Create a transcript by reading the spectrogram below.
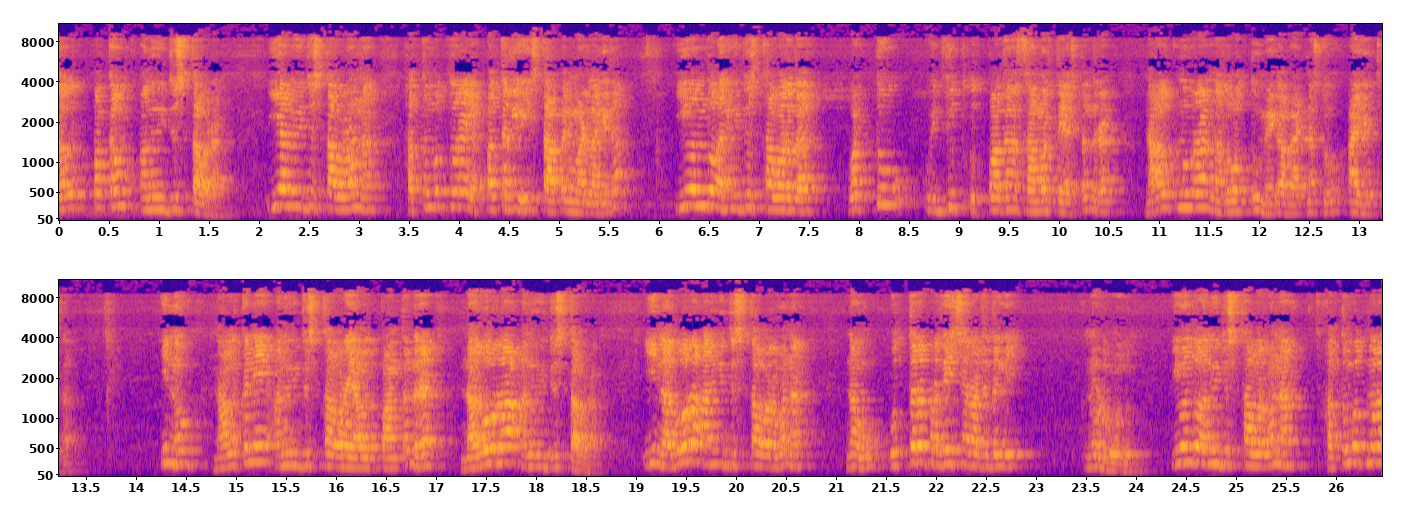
ಕಲ್ಪಕಂ ಅಣುವಿದ್ಯುತ್ ಸ್ಥಾವರ. ಈ ಅಣುವಿದ್ಯುತ್ ಸ್ಥಾವರವನ್ನ ಹತ್ತೊಂಬತ್ತು ನೂರ ಎಪ್ಪತ್ತರಲ್ಲಿ ಸ್ಥಾಪನೆ ಮಾಡಲಾಗಿದೆ. ಈ ಒಂದು ಅಣುವಿದ್ಯುತ್ ಸ್ಥಾವರದ ಒಟ್ಟು ವಿದ್ಯುತ್ ಉತ್ಪಾದನಾ ಸಾಮರ್ಥ್ಯ ಎಷ್ಟಂದ್ರ ನಾಲ್ಕುನೂರ ನಲವತ್ತು ಮೆಗಾವ್ಯಾಟ್ ನಷ್ಟು ಆಗಿರ್ತದ. ಇನ್ನು ನಾಲ್ಕನೇ ಅಣುವಿದ್ಯುತ್ ಸ್ಥಾವರ ಯಾವ್ದಪ್ಪ ಅಂತಂದ್ರೆ ನರೋರಾ ಅಣುವಿದ್ಯುತ್ ಸ್ಥಾವರ ಈ ನರೋರಾ ಅಣುವಿದ್ಯುತ್ ಸ್ಥಾವರವನ್ನ ನಾವು ಉತ್ತರ ಪ್ರದೇಶ ರಾಜ್ಯದಲ್ಲಿ ನೋಡಬಹುದು ಈ ಒಂದು ಅಣುವಿದ್ಯುತ್ ಸ್ಥಾವರವನ್ನ ಹತ್ತೊಂಬತ್ ನೂರ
